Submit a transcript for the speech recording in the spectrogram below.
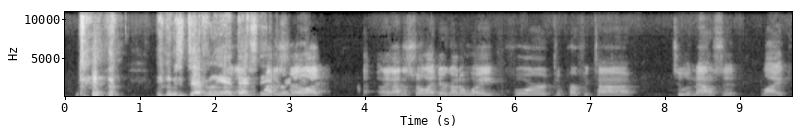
it was definitely at Like, that I just, stage. I just right feel there. like, like I just feel like they're gonna wait for the perfect time to announce it, like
